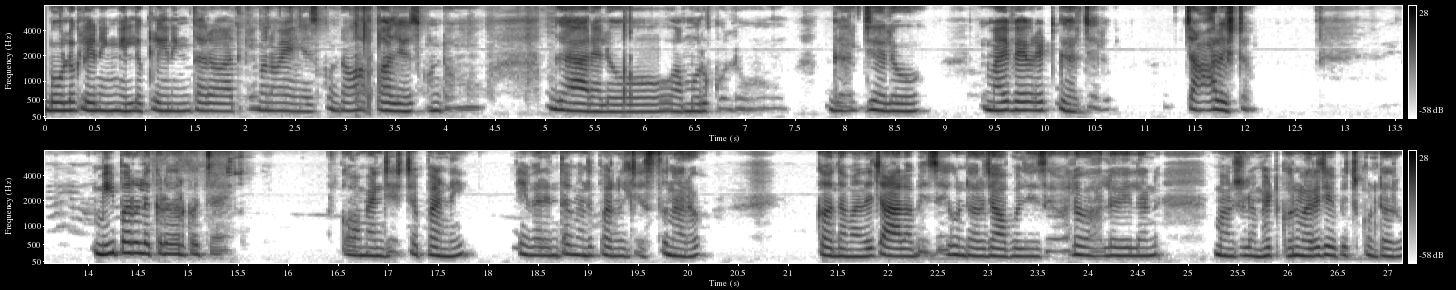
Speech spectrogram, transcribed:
బోళ్ళు క్లీనింగ్ ఇల్లు క్లీనింగ్ తర్వాతకి మనం ఏం చేసుకుంటాము అప్పాలు చేసుకుంటాము. గారెలు మురుకులు గర్జలు మై ఫేవరెట్ గర్జలు. చాలా ఇష్టం. మీ పనులు ఎక్కడి వరకు వచ్చాయి? కామెంట్ చేసి చెప్పండి. ఎవరెంతమంది పనులు చేస్తున్నారో. కొంతమంది చాలా బిజీగా ఉంటారు. జాబులు చేసేవాళ్ళు వాళ్ళు వీళ్ళని మనుషులను పెట్టుకొని మరీ చేయించుకుంటారు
